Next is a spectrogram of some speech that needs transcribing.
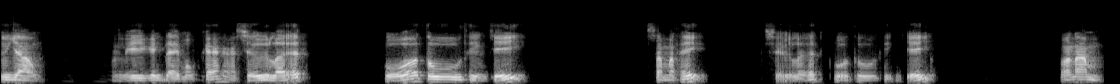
Xuống dòng mình ghi cái đề mục khác là sự lợi ích của tu thiền chỉ. Samadhi, sự lợi ích của tu thiền chỉ. Có năm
